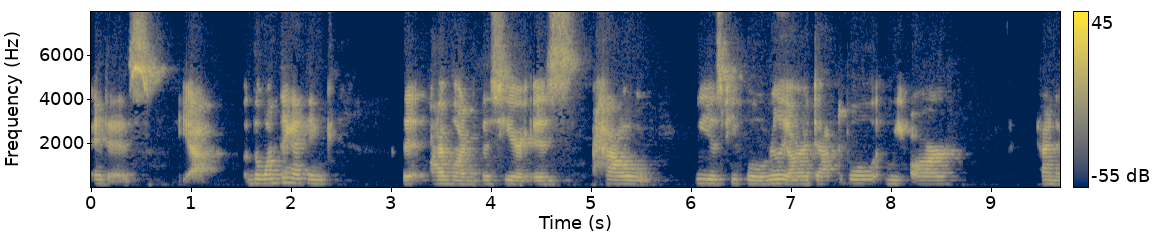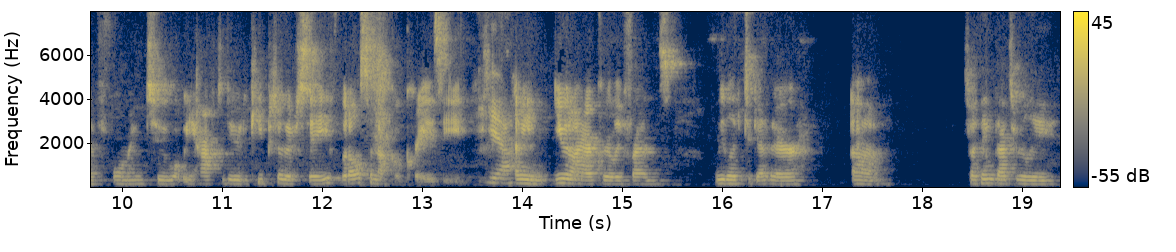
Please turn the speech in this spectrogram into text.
It is. Yeah. The one thing I think that I've learned this year is how we as people really are adaptable and we are kind of forming to what we have to do to keep each other safe, but also not go crazy. Yeah. I mean, you and I are clearly friends. We live together. Um, so I think that's really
